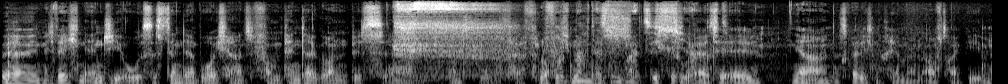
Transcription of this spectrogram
Äh, mit welchen NGOs ist denn der Burchardt vom Pentagon bis äh, sonst wo verflochten? Ich mache das niemals. Bis zu RTL. Ja, das werde ich nachher mal in Auftrag geben.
